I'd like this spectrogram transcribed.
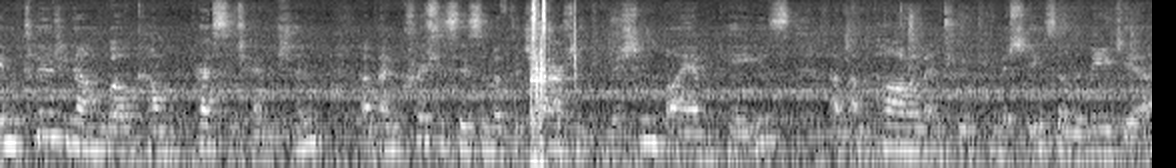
including unwelcome press attention um, and criticism of the Charity Commission by MPs um, and parliamentary committees and the media.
